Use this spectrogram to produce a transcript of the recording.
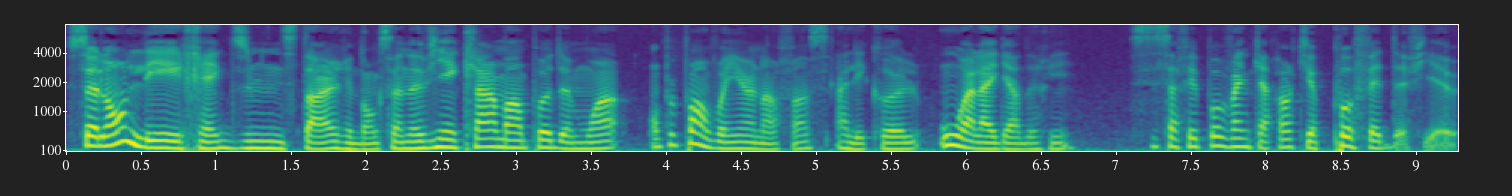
Selon les règles du ministère, et donc ça ne vient clairement pas de moi, on peut pas envoyer un enfant à l'école ou à la garderie si ça fait pas 24 heures qu'il n'a pas fait de fièvre.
